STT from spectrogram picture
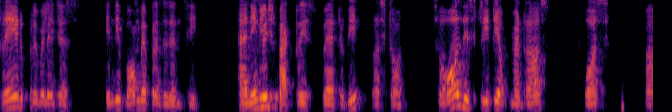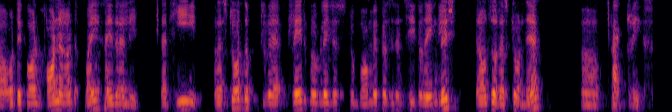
trade privileges in the Bombay presidency and English factories were to be restored. So all this Treaty of Madras was uh, what they called honored by Hyder Ali, that he restored the tra trade privileges to Bombay presidency to the English and also restored their uh, factories.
